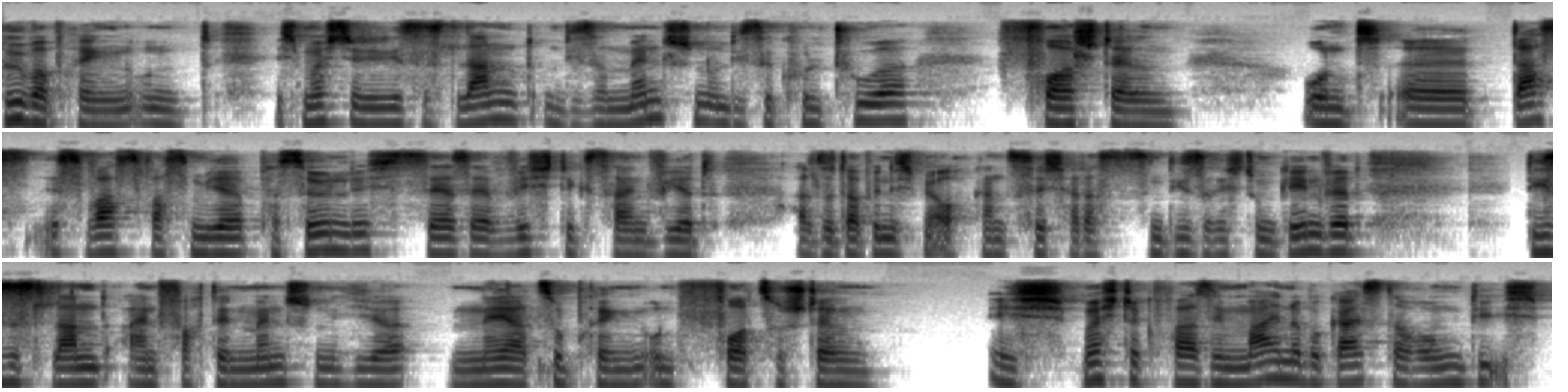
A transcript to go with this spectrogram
rüberbringen und ich möchte dir dieses Land und diese Menschen und diese Kultur vorstellen. Und äh, das ist was, was mir persönlich sehr, sehr wichtig sein wird. Also da bin ich mir auch ganz sicher, dass es in diese Richtung gehen wird, dieses Land einfach den Menschen hier näher zu bringen und vorzustellen. Ich möchte quasi meine Begeisterung, die ich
